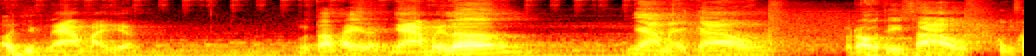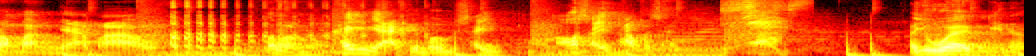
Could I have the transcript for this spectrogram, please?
Ở Việt Nam này á người ta thấy là nhà mày lớn nhà mày cao rồi thì sao? Cũng không bằng nhà tao. Tức là thấy cái nhà kia bự xây nó xây tao phải xây. Ở dưới quê cũng vậy nữa.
